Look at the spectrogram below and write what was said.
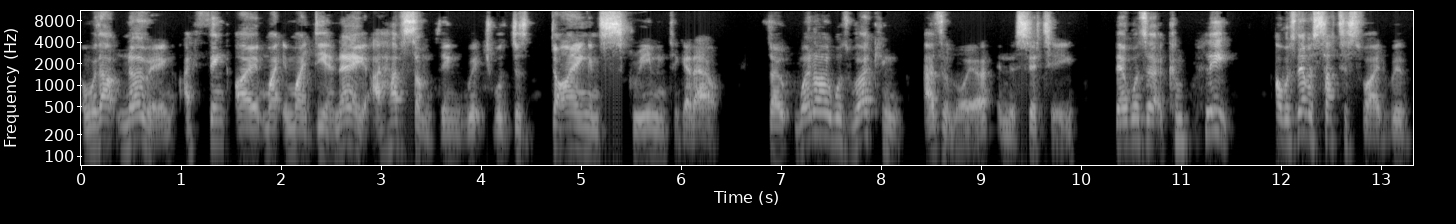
And without knowing, I think I in my DNA, I have something which was just dying and screaming to get out. So when I was working as a lawyer in the city, there was a complete I was never satisfied with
